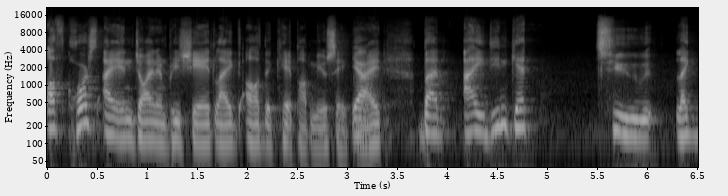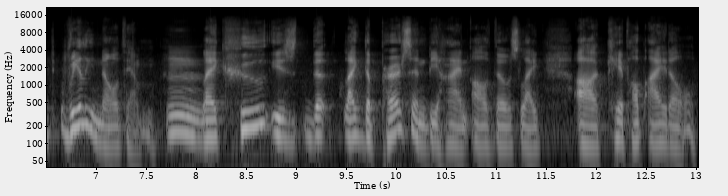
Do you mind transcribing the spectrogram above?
of course I enjoy and appreciate like all the K-pop music, Yeah. right? But I didn't get to like really know them. Mm. Like who is the like the person behind all those like uh, K-pop idol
